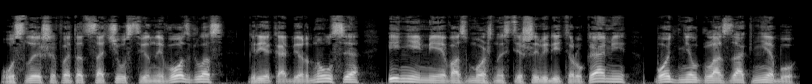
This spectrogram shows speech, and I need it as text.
Услышав этот сочувственный возглас, грек обернулся и, не имея возможности шевелить руками, поднял глаза к небу,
